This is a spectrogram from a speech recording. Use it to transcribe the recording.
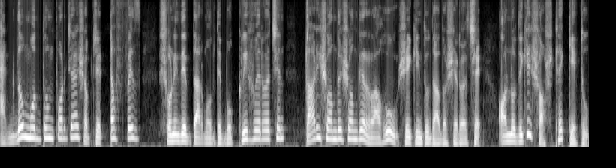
একদম মধ্যম পর্যায়ে সবচেয়ে টাফ ফেজ শনিদেব তার মধ্যে বক্রি হয়ে রয়েছেন। তারই সঙ্গে সঙ্গে রাহু, সে কিন্তু দ্বাদশে রয়েছে। অন্যদিকে ষষ্ঠে কেতু।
